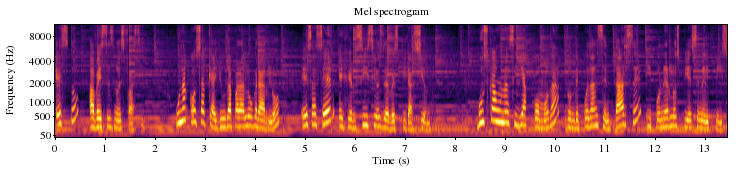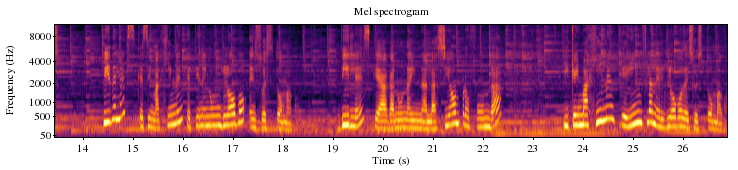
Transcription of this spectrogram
Esto a veces no es fácil. Una cosa que ayuda para lograrlo es hacer ejercicios de respiración. Busca una silla cómoda donde puedan sentarse y poner los pies en el piso. Pídeles que se imaginen que tienen un globo en su estómago. Diles que hagan una inhalación profunda y que imaginen que inflan el globo de su estómago.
